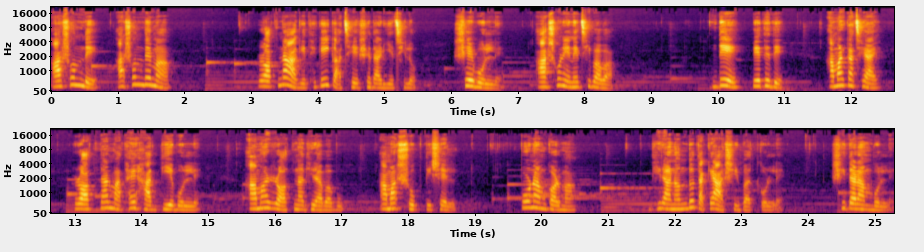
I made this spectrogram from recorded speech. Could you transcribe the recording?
আসন দে আসন দে মা। রত্না আগে থেকেই কাছে এসে দাঁড়িয়েছিল। সে বললে, আসন এনেছি বাবা। দে, পেতে দে। আমার কাছে আয়। রত্নার মাথায় হাত দিয়ে বললে, আমার রত্না ধীরাবাবু আমার শক্তিশেল প্রণাম কর্মা ধীরানন্দ তাকে আশীর্বাদ করলে। সীতারাম বললে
